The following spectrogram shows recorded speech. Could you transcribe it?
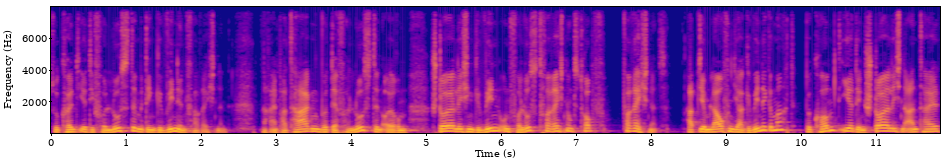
So könnt ihr die Verluste mit den Gewinnen verrechnen. Nach ein paar Tagen wird der Verlust in eurem steuerlichen Gewinn- und Verlustverrechnungstopf verrechnet. Habt ihr im laufenden Jahr Gewinne gemacht, bekommt ihr den steuerlichen Anteil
